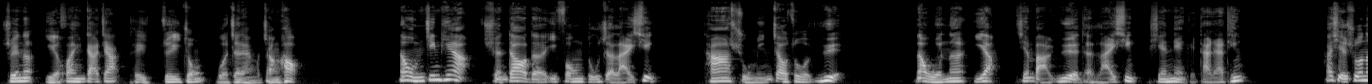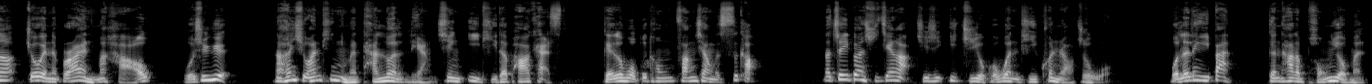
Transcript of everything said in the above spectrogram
所以呢，也欢迎大家可以追踪我这两个账号。那我们今天啊选到的一封读者来信，他署名叫做月。那我呢一样先把月的来信先念给大家听。他写说呢，Joe and Brian 你们好，我是月。那很喜欢听你们谈论两性议题的 Podcast，给了我不同方向的思考。那这一段时间啊，其实一直有个问题困扰着我。我的另一半跟他的朋友们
